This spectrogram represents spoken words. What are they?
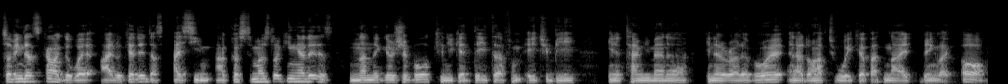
So I think that's kind of the way I look at it. As I see our customers looking at it as non-negotiable. Can you get data from A to B in a timely manner, in a reliable way? And I don't have to wake up at night being like, oh,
